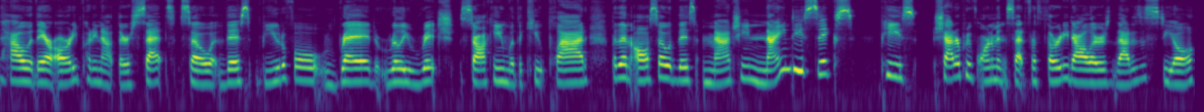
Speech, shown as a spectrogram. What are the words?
how they are already putting out their sets. So this beautiful red, really rich stocking with a cute plaid, but then also this matching 96 piece shatterproof ornament set for $30. That is a steal.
